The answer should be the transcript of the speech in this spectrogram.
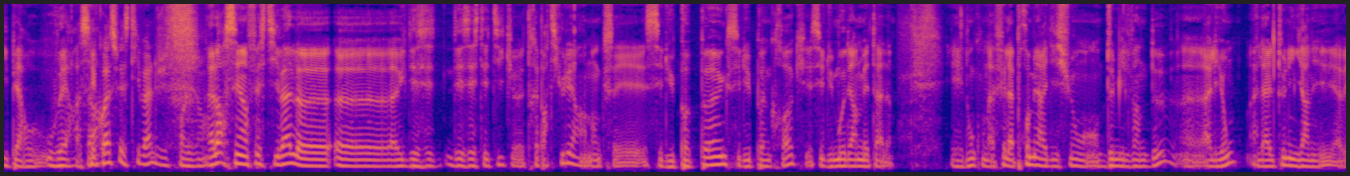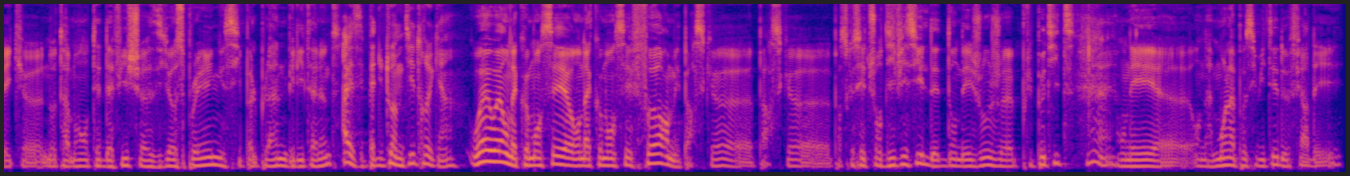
hyper ouvert à ça. C'est quoi ce festival, juste pour les gens? Alors c'est un festival euh, euh, avec des, des esthétiques très particulières. hein. Donc c'est du pop punk, c'est du punk rock et c'est du modern metal. Et donc on a fait la première édition en 2022 euh, à Lyon, à la Altony Garnier, avec notamment en tête d'affiche The Offspring, Simple Plan, Billy Talent. Ah, c'est pas du tout un petit truc, hein. Ouais ouais, on a commencé on a commencé fort, mais parce que parce que parce que c'est toujours difficile d'être dans des jauges plus petites. Ouais. On est euh, on a moins la possibilité de faire des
